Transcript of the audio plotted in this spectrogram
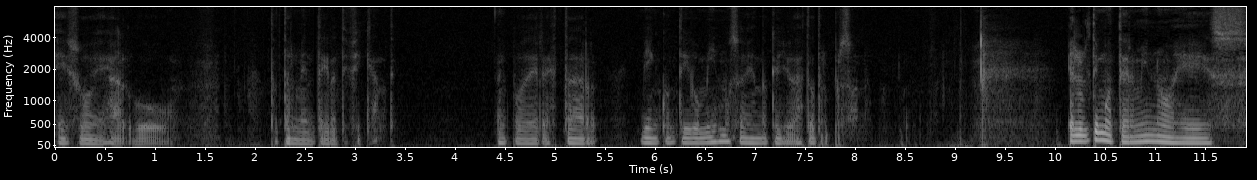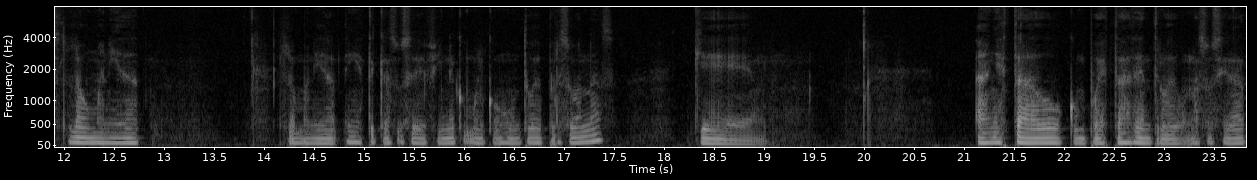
Eso es algo totalmente gratificante. El poder estar bien contigo mismo sabiendo que ayudaste a otra persona. El último término es la humanidad. La humanidad en este caso se define como el conjunto de personas que han estado compuestas dentro de una sociedad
